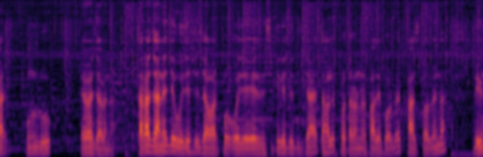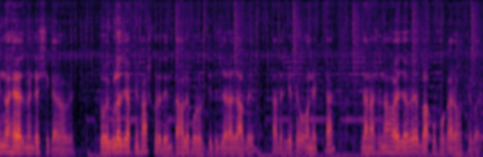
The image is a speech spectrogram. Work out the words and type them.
আর কোনো লোক এভাবে যাবে না। তারা জানে যে ওই দেশে যাওয়ার পর ওই এজেন্সি থেকে যদি যায়, তাহলে প্রতারণার ফাঁদে পড়বে, কাজ পাবে না, বিভিন্ন হ্যারাসমেন্টের শিকার হবে। তো ওইগুলো যে আপনি ফাঁস করে দেন, তাহলে পরবর্তীতে যারা যাবে, তাদের ক্ষেত্রে অনেকটা জানাশোনা হয়ে যাবে বা উপকারও হতে পারে।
